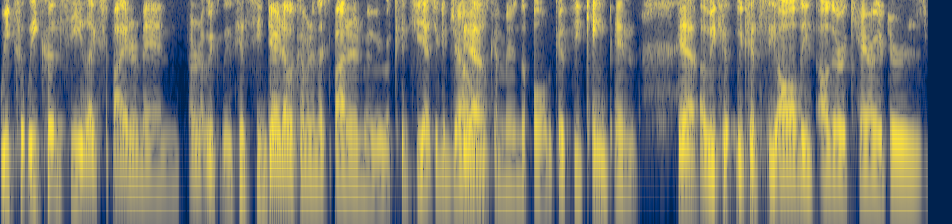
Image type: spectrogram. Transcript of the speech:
we could we could see like Spider Man or we, we could see Daredevil coming in the Spider Man movie. We could see Jessica Jones yeah. coming in the fold. We could see Kingpin. Yeah, uh, we could we could see all these other characters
